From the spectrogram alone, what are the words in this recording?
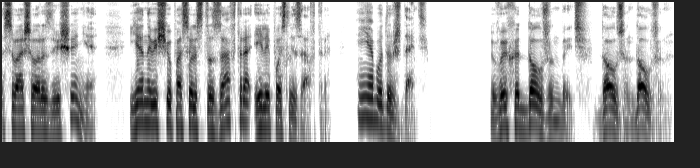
С вашего разрешения я навещу посольство завтра или послезавтра. Я буду ждать. Выход должен быть. Должен, должен.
